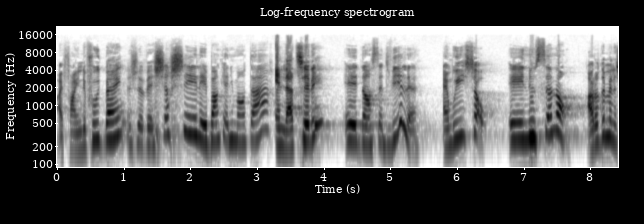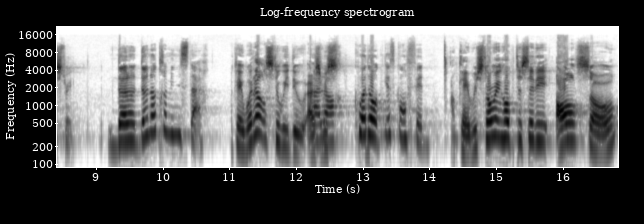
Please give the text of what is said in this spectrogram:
I find the food bank je vais chercher les banques alimentaires in that city, et dans cette ville and we sow. et nous semons. out of the ministry. de, de notre ministère. Okay, what else do we do as Alors, quoi d'autre? Qu'est-ce qu'on fait? Okay, restoring hope to city also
